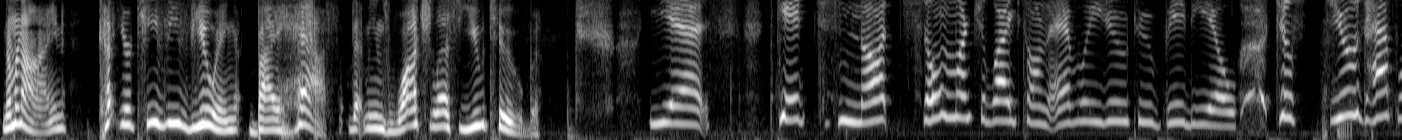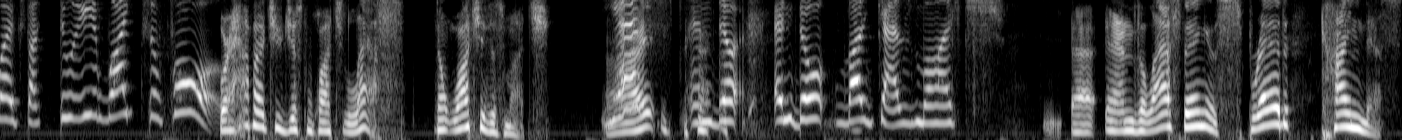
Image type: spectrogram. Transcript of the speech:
number nine, cut your TV viewing by half. That means watch less YouTube. Yes. Get not so much likes on every YouTube video. Just use half likes, like three likes or four. Or how about you just watch less? Don't watch it as much. All right? yes, and don't, and don't like as much. Uh, and the last thing is spread kindness.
